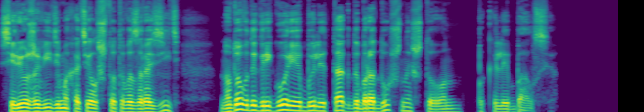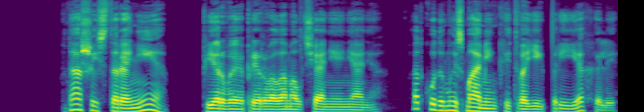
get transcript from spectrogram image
Сережа, видимо, хотел что-то возразить, но доводы Григория были так добродушны, что он поколебался. В нашей стороне, — первая прервала молчание няня, — откуда мы с маменькой твоей приехали,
